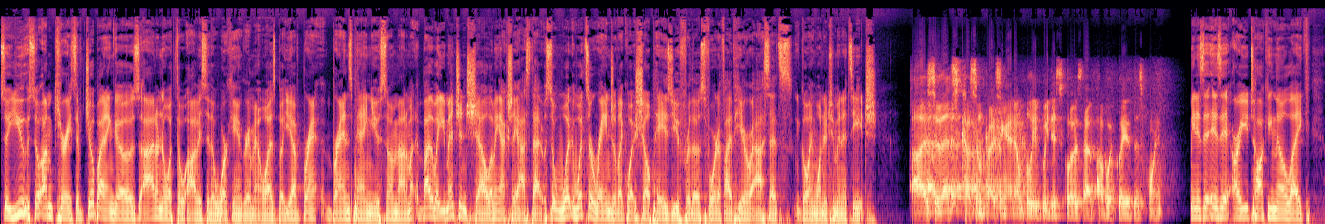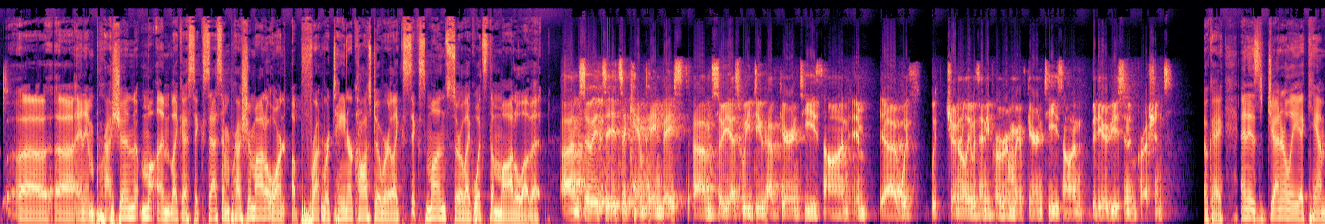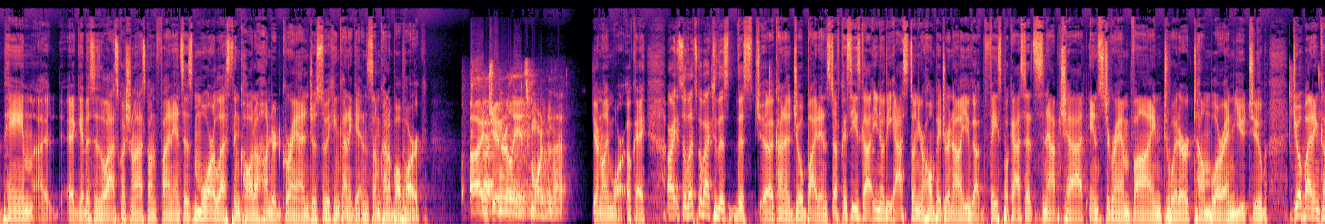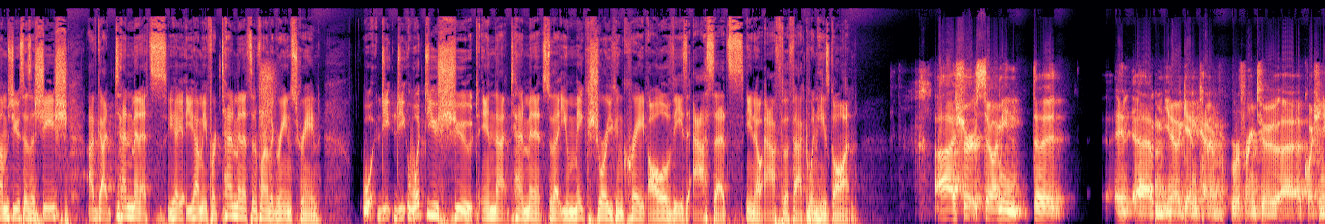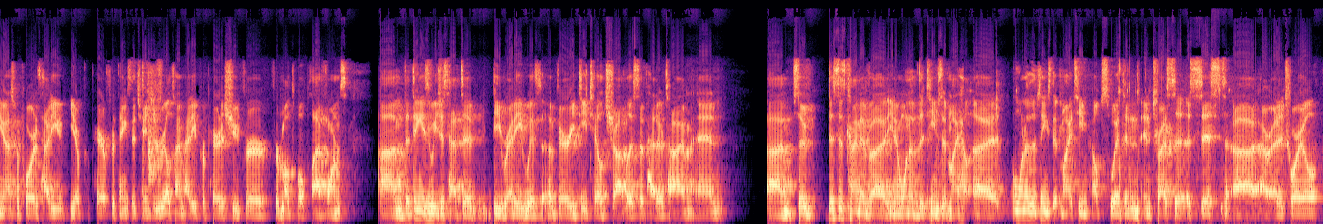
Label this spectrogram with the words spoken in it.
So you, so I'm curious if Joe Biden goes, I don't know what the obviously the working agreement was, but you have brand, brands paying you some amount of money. By the way, you mentioned Shell. Let me actually ask that. So what what's a range of like what Shell pays you for those four to five hero assets going one to two minutes each? Uh, so that's custom pricing. I don't believe we disclose that publicly at this point. I mean, is it is it? Are you talking though like uh, uh, an impression, mo- um, like a success impression model, or an upfront retainer cost over like six months, or like what's the model of it? Um, so it's it's a campaign based. Um, so yes, we do have guarantees on uh, with with generally with any program we have guarantees on video views and impressions. Okay. And is generally a campaign, uh, again, this is the last question I'll ask on finances, more or less than call it 100 grand, just so we can kind of get in some kind of ballpark? Uh, generally, it's more than that. Generally more. Okay. All right. So let's go back to this this uh, kind of Joe Biden stuff because he's got you know the assets on your homepage right now. You've got Facebook assets, Snapchat, Instagram, Vine, Twitter, Tumblr, and YouTube. Joe Biden comes to you says, "Ashish, I've got ten minutes. You, you have me for ten minutes in front of the green screen." What do, you, do you, what do you shoot in that 10 minutes so that you make sure you can create all of these assets, you know, after the fact when he's gone? Uh, sure. So, I mean, the, and, um, you know, again, kind of referring to a, a, question you asked before is how do you, you know, prepare for things that change in real time? How do you prepare to shoot for, for multiple platforms? Um, the thing is, we just had to be ready with a very detailed shot list ahead of time. And um, so this is kind of uh, you know one of the teams that my uh, one of the things that my team helps with and, and tries to assist uh, our editorial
